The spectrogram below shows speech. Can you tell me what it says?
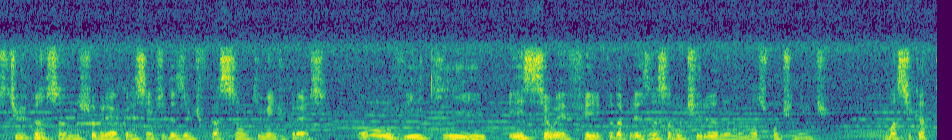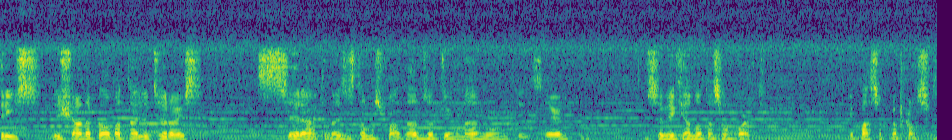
Estive pensando sobre a crescente desertificação que vem de Cresce. Eu ouvi que esse é o efeito da presença do tirano no nosso continente. Uma cicatriz deixada pela Batalha dos Heróis. Será que nós estamos fadados a terminar num deserto? Você vê que a anotação corta e passa para a próxima.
